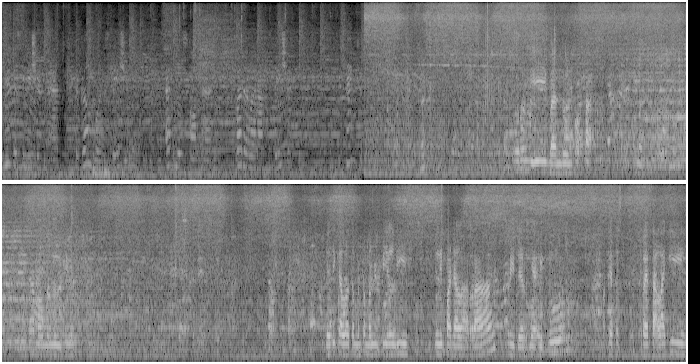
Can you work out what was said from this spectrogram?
Your destination at Tegaluar Station and will stop at Padalarang Station. Thank you. turun di Bandung kota kita mau menuju jadi kalau teman-teman pilih pilih pada larang readernya itu pakai kereta lagi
